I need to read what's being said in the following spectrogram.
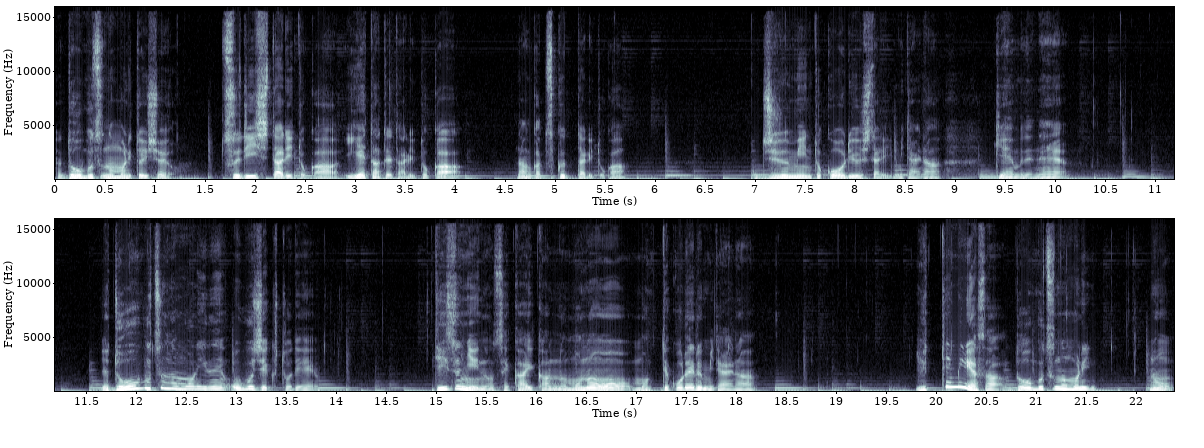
動物の森と一緒よ。釣りしたりとか家建てたりとかなんか作ったりとか住民と交流したりみたいなゲームでね。いや動物の森で、ね、オブジェクトでディズニーの世界観のものを持ってこれるみたいな言ってみりゃさ動物の森の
